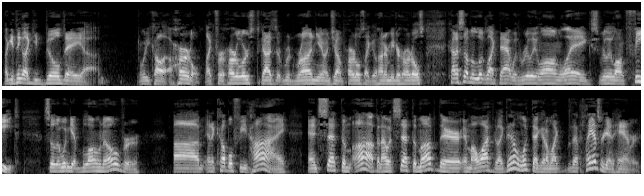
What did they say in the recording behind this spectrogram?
like you think like you'd build a uh, what do you call it? A hurdle. Like for hurdlers the guys that would run you know and jump hurdles like 100 meter hurdles. Kind of something that looked like that with really long legs really long feet so they wouldn't get blown over um, and a couple feet high and set them up. And I would set them up there, and my wife would be like, they don't look that good. I'm like, the plants are getting hammered.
